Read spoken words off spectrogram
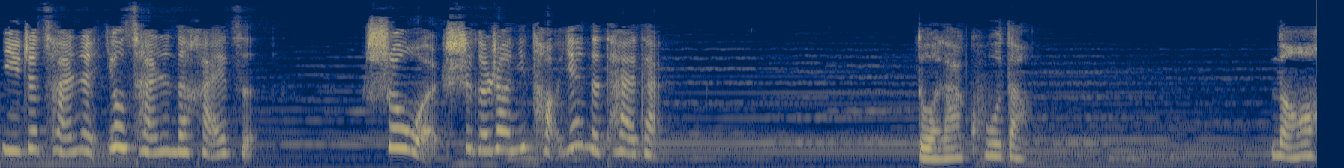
你这残忍又残忍的孩子，说我是个让你讨厌的太太。朵拉哭道：“no，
